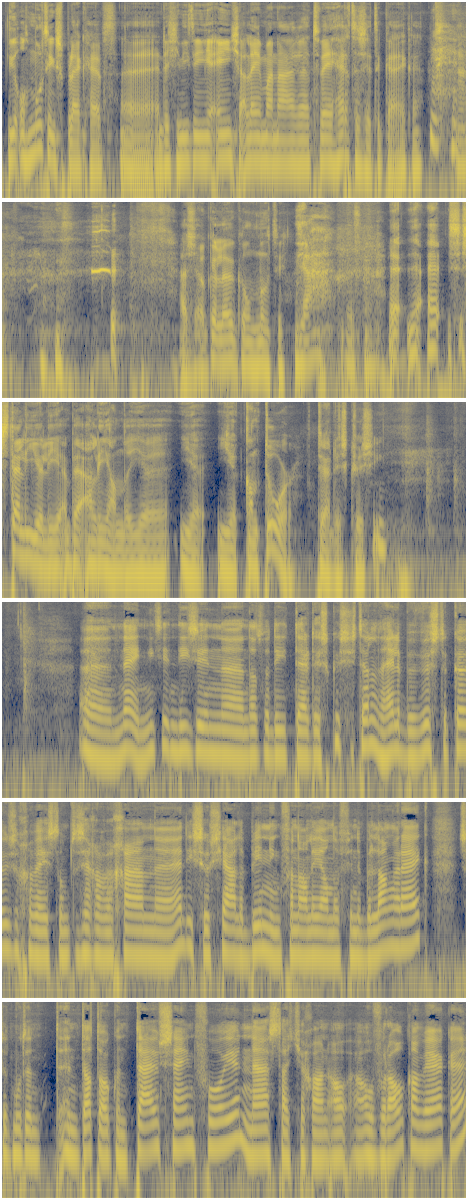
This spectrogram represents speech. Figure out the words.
die ontmoetingsplek hebt. en dat je niet in je eentje alleen maar naar twee herten zit te kijken. Ja. Dat is ook een leuke ontmoeting. Ja. Stellen jullie bij Alliander je, je, je kantoor ter discussie? Uh, nee, niet in die zin uh, dat we die ter discussie stellen. Een hele bewuste keuze geweest om te zeggen: we gaan uh, die sociale binding van Alliander vinden belangrijk. Dus het moet een, en dat ook een thuis zijn voor je. Naast dat je gewoon overal kan werken. Hè.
